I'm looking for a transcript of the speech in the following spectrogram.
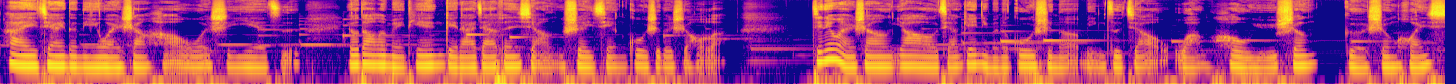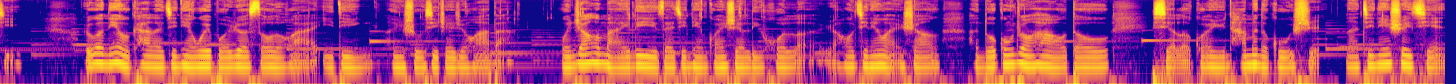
嗨，亲爱的你，晚上好，我是叶子，又到了每天给大家分享睡前故事的时候了。今天晚上要讲给你们的故事呢，名字叫《往后余生，各生欢喜》。如果你有看了今天微博热搜的话，一定很熟悉这句话吧？文章和马伊琍在今天官宣离婚了，然后今天晚上很多公众号都写了关于他们的故事。那今天睡前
